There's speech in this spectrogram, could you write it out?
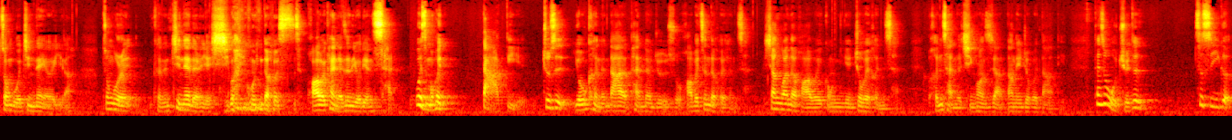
中国境内而已啦。中国人可能境内的人也习惯用 Windows。华为看起来真的有点惨。为什么会大跌？就是有可能大家的判断就是说，华为真的会很惨，相关的华为供应链就会很惨，很惨的情况之下，当天就会大跌。但是我觉得这是一个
